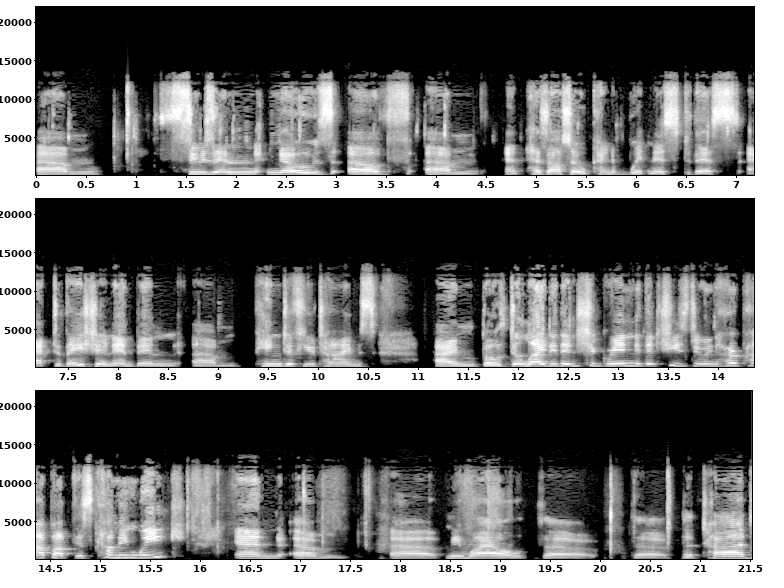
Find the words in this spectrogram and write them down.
Um, Susan knows of um, and has also kind of witnessed this activation and been um, pinged a few times. I'm both delighted and chagrined that she's doing her pop up this coming week. And um, uh, meanwhile, the, the, the Todd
